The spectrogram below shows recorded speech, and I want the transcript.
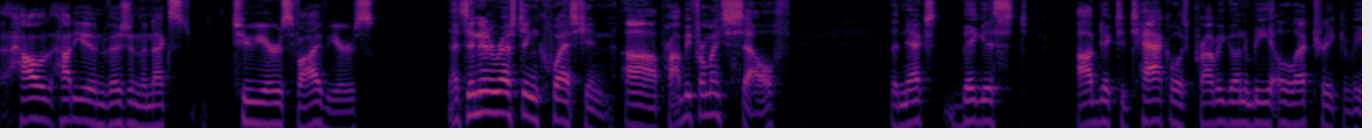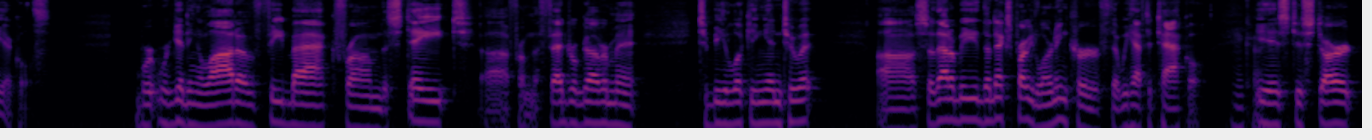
how how do you envision the next two years, five years? That's an interesting question. Uh, probably for myself, the next biggest object to tackle is probably going to be electric vehicles. We're, we're getting a lot of feedback from the state, uh, from the federal government to be looking into it. Uh, so that'll be the next probably learning curve that we have to tackle Okay. is to start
